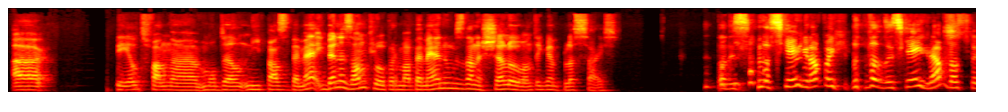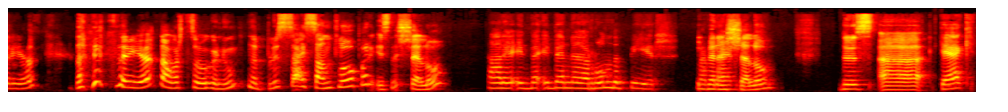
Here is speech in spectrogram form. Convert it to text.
eh, beeld van eh, model niet past bij mij. Ik ben een zandloper, maar bij mij noemen ze dat een cello, want ik ben plus size. Dat is, dat is geen grappig. Dat is geen grap, dat is serieus. Dat is serieus, dat wordt zo genoemd. Een plus size zandloper is een cello. Allee, ik ben, ik ben een ronde peer. Ik ben een cello. Dus eh, kijk,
